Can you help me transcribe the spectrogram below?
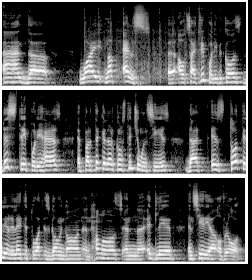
and uh, why not else uh, outside Tripoli? Because this Tripoli has a particular constituencies that is totally related to what is going on in Homs and uh, Idlib and Syria overall.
